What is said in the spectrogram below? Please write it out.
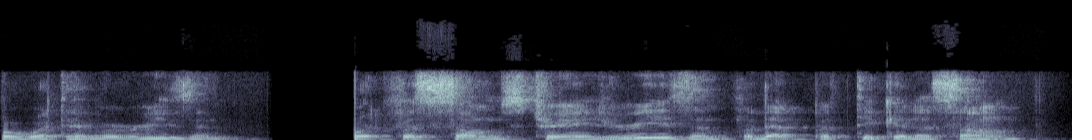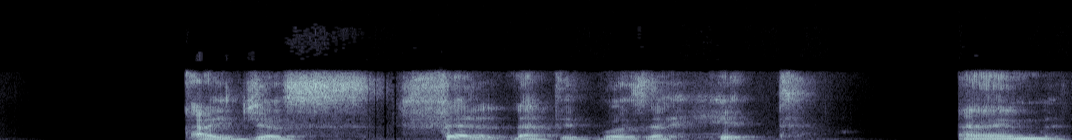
for whatever reason. But for some strange reason, for that particular song, I just felt that it was a hit. And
